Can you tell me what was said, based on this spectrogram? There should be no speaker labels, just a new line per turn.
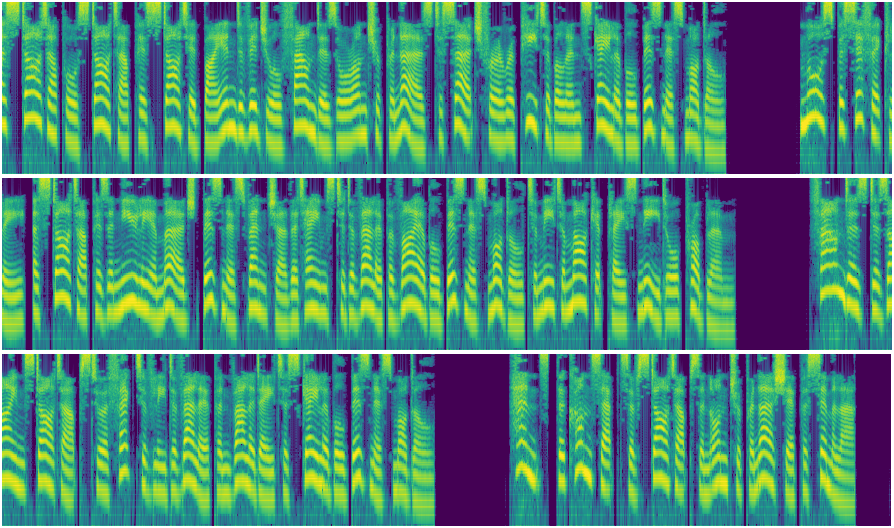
A startup or startup is started by individual founders or entrepreneurs to search for a repeatable and scalable business model. More specifically, a startup is a newly emerged business venture that aims to develop a viable business model to meet a marketplace need or problem. Founders design startups to effectively develop and validate a scalable business model. Hence, the concepts of startups and entrepreneurship are similar.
